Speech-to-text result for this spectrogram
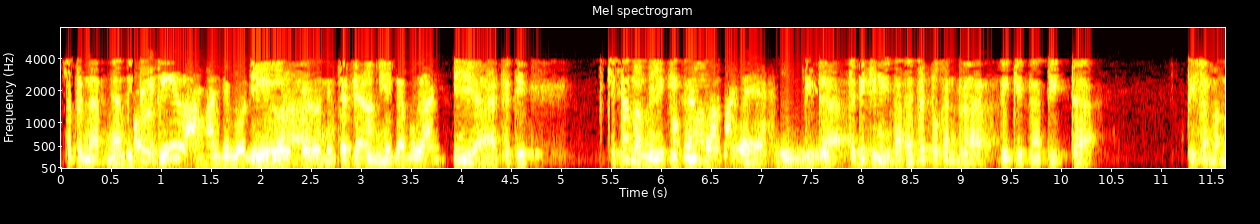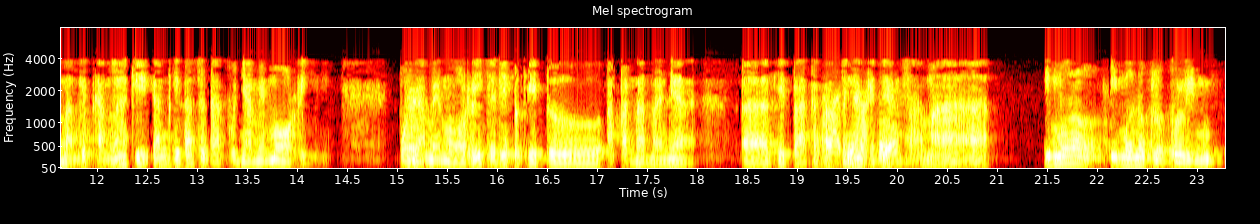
sebenarnya Oh, antibodi hilang antibodi Hilang. virus itu Jadi dalam tiga bulan. Iya, jadi kita memiliki kemampuan. ya. Tidak. Jadi gini, tetapi bukan berarti kita tidak bisa membangkitkan lagi. Kan kita sudah punya memori. Punya memori, jadi begitu apa namanya eh, kita kena penyakit yang sama, imun, imunoglobulin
